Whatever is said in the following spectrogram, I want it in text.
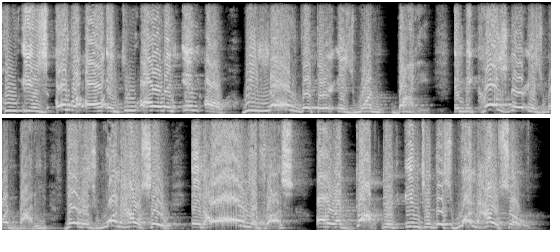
who is over all and through all and in all. We know that there is one body. And because there is one body, there is one household and all of us are adopted into this one household.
